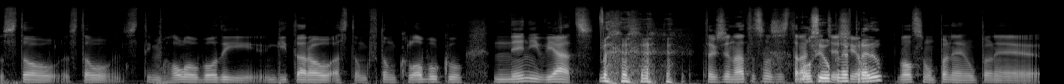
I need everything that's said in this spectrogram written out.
s, tou, s, tou, s tým hollow body gitarou a s tom, v tom klobuku není viac. Takže na to som sa strašne Bol si úplne tešil. vpredu? Bol som úplne, úplne e,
